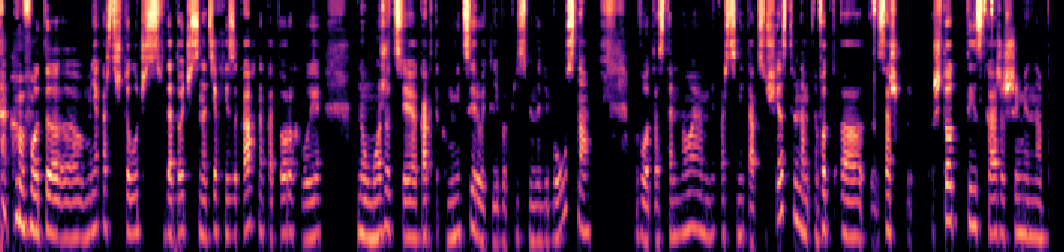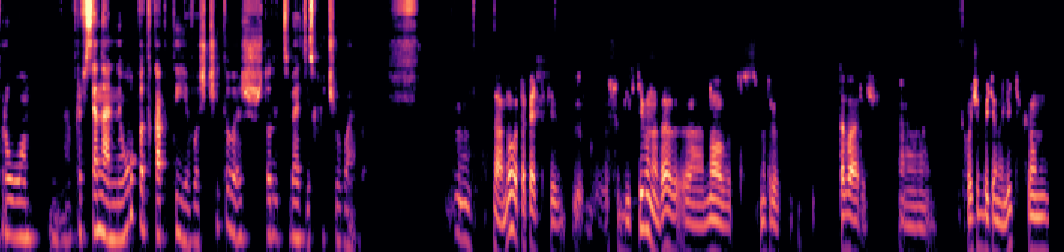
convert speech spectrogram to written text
Вот, э, мне кажется, что лучше сосредоточиться на тех языках, на которых вы, ну, можете как-то коммуницировать либо письменно, либо устно. Вот, остальное, мне кажется, не так существенно. Вот, э, Саш, что ты скажешь именно про профессиональный опыт, как ты его считываешь, что для тебя здесь ключевое? Да, ну вот опять-таки э, субъективно, да, а, но вот смотрю, товарищ а, хочет быть аналитиком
